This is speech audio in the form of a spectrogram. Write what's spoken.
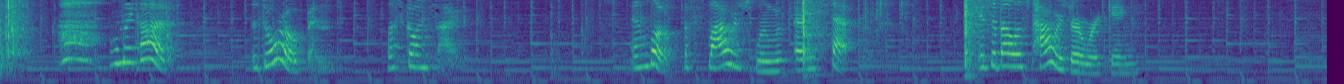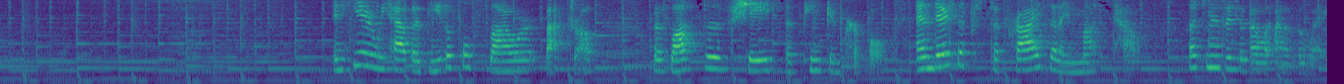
oh my god, the door opened. Let's go inside. And look, the flowers bloom with every step. Isabela's powers are working. And here we have a beautiful flower backdrop with lots of shades of pink and purple. And there's a surprise that I must tell. Let's move Isabela out of the way.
